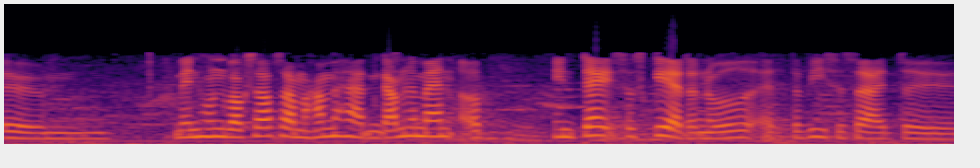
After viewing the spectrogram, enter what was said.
Øhm, men hun vokser op sammen med ham her, den gamle mand, og en dag så sker der noget, at der viser sig et øh,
